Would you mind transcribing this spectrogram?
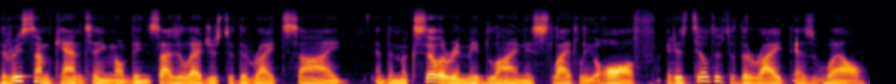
There is some canting of the incisal edges to the right side, and the maxillary midline is slightly off. It is tilted to the right as well.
